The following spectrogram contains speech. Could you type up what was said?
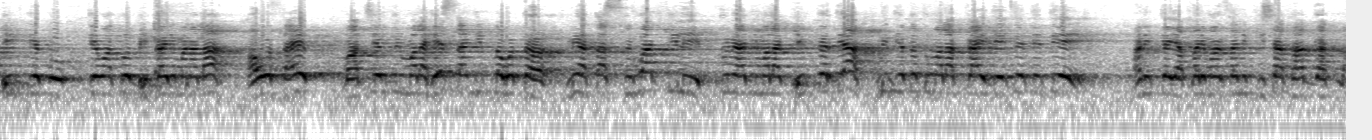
भीक देतो. तेव्हा तो भिकारी म्हणाला अहो साहेब मागचे तुम्ही मला हेच सांगितलं होतं. मी आता सुरुवात केली. तुम्ही आधी मला भीक तर द्या मी देतो तुम्हाला काय द्यायचं ते ते आणि त्या व्यापारी माणसाने खिशात हात घातला.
